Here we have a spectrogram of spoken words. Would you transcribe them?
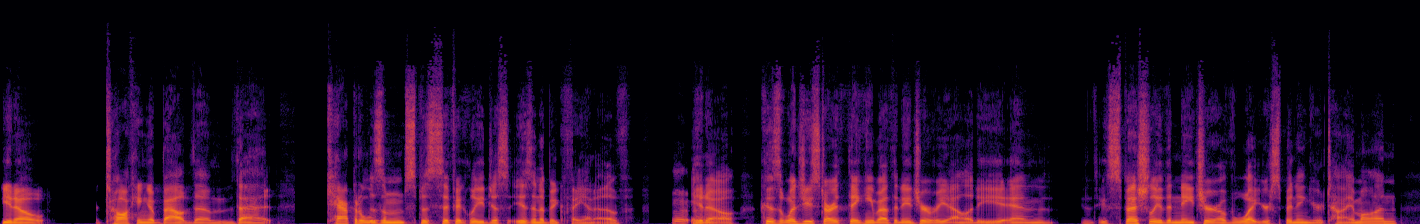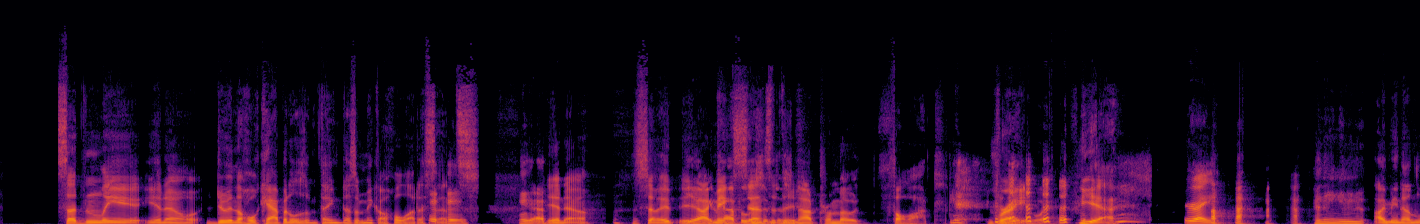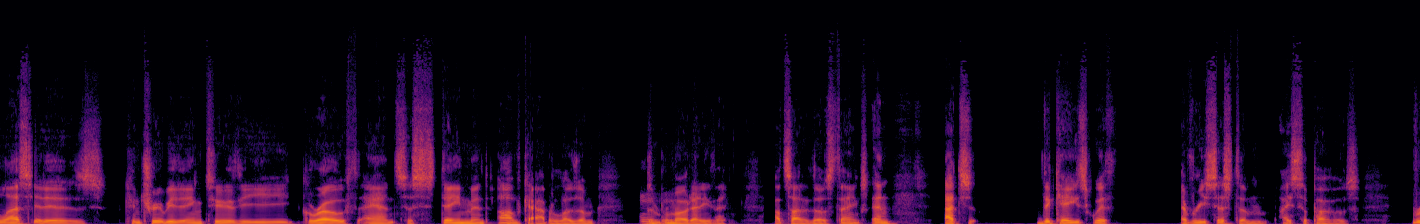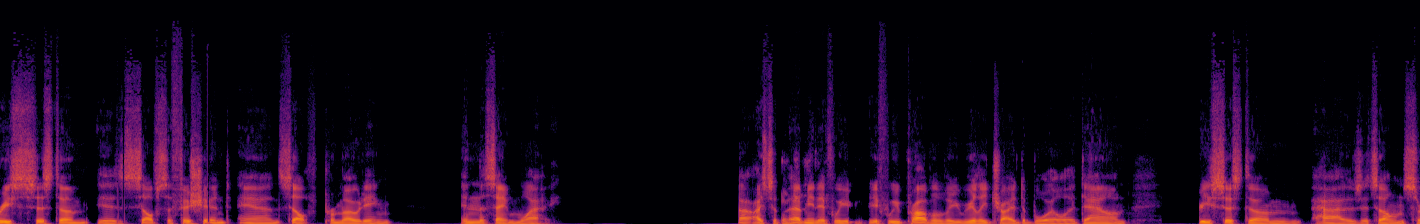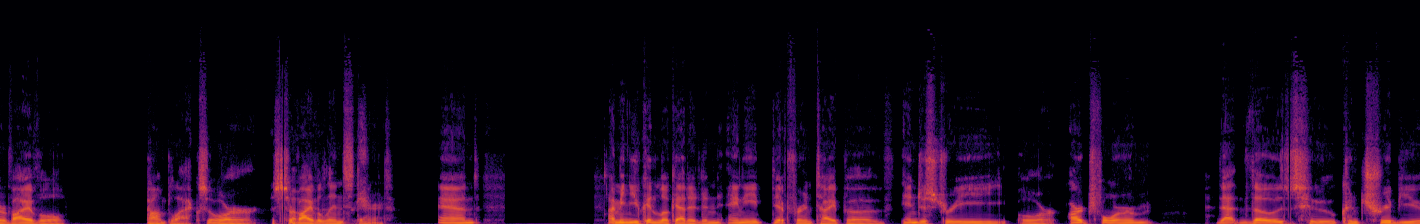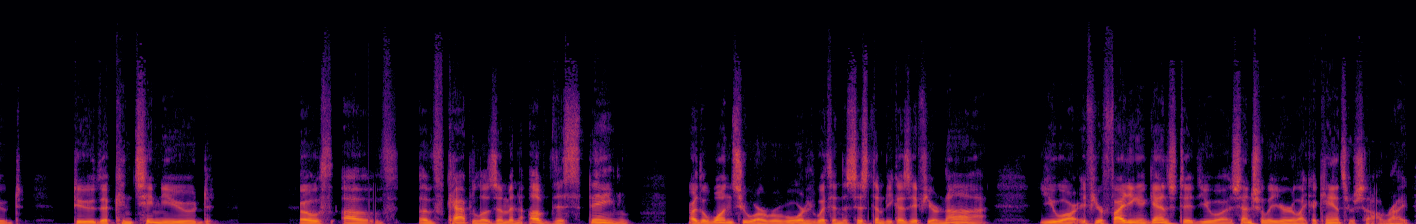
you know talking about them that capitalism specifically just isn't a big fan of. Mm-mm. You know, because once you start thinking about the nature of reality and especially the nature of what you're spending your time on, suddenly, you know, doing the whole capitalism thing doesn't make a whole lot of sense. Yeah. You know, so it, it yeah, makes capitalism sense does not promote thought. Right. yeah. Right. I mean, unless it is contributing to the growth and sustainment of capitalism, doesn't mm-hmm. promote anything outside of those things. And that's the case with every system, I suppose. Every system is self sufficient and self promoting in the same way. Uh, I, sup- I mean, if we if we probably really tried to boil it down, every system has its own survival complex or survival oh, instinct, sure. and I mean, you can look at it in any different type of industry or art form that those who contribute to the continued growth of of capitalism and of this thing are the ones who are rewarded within the system because if you're not you are if you're fighting against it, you are, essentially you're like a cancer cell, right?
